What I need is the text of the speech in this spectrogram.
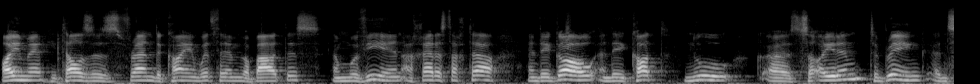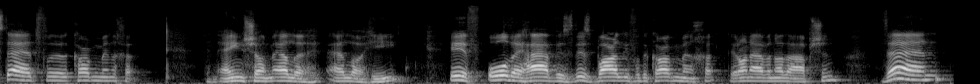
Omer, he tells his friend, the Kain, with him about this, and Muviyin Acheres Tachta, and they go and they cut new uh, sa'irim to bring instead for the carbon mincha. And Ein Sham Elohi, if all they have is this barley for the carbon mincha, they don't have another option, then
